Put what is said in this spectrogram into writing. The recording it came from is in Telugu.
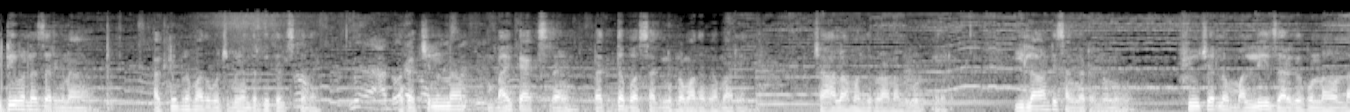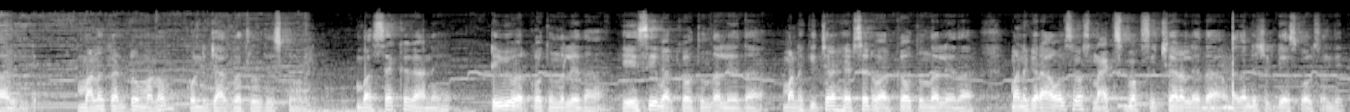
ఇటీవల జరిగిన అగ్ని ప్రమాదం గురించి మీ అందరికీ తెలుసు కదా. ఒక చిన్న బైక్ యాక్సిడెంట్ పెద్ద బస్సు అగ్ని ప్రమాదంగా మారింది చాలా మంది ప్రాణాలు కోల్పోయారు. ఇలాంటి సంఘటనలు ఫ్యూచర్లో మళ్ళీ జరగకుండా ఉండాలంటే మనకంటూ మనం కొన్ని జాగ్రత్తలు తీసుకోవాలి. బస్సు ఎక్కగానే టీవీ వర్క్ అవుతుందా లేదా ఏసీ వర్క్ అవుతుందా లేదా మనకి ఇచ్చిన హెడ్సెట్ వర్క్ అవుతుందా లేదా మనకి రావాల్సిన స్నాక్స్ బాక్స్ ఇచ్చారా లేదా అదండి చెక్ చేసుకోవాల్సింది.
